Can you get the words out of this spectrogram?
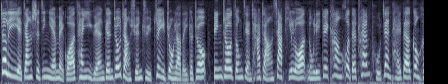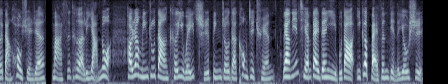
这里也将是今年美国参议员跟州长选举最重要的一个州。宾州总检察长夏皮罗努力对抗获得川普站台的共和党候选人马斯特里亚诺，好让民主党可以维持宾州的控制权。两年前，拜登以不到一个百分点的优势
